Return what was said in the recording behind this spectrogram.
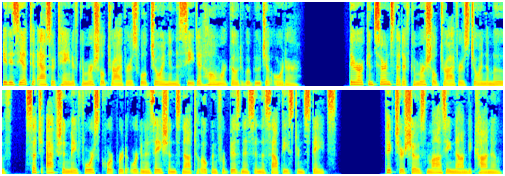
It is yet to ascertain if commercial drivers will join in the seat at home or go to Abuja order. There are concerns that if commercial drivers join the move, such action may force corporate organizations not to open for business in the southeastern states. Picture shows Mazi Nnamdi Kanu.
